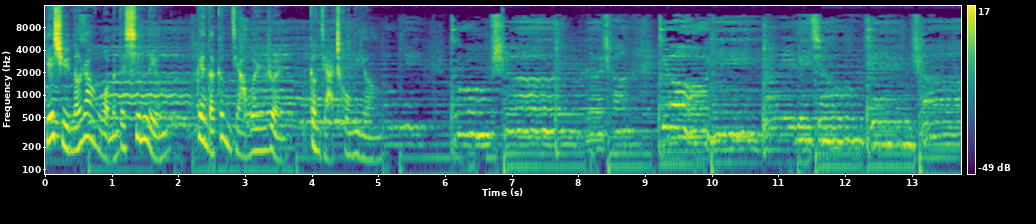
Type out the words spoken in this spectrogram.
也许能让我们的心灵变得更加温润，更加充盈。地久天长。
